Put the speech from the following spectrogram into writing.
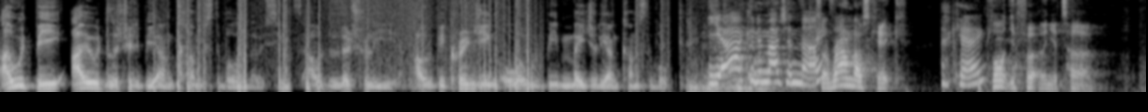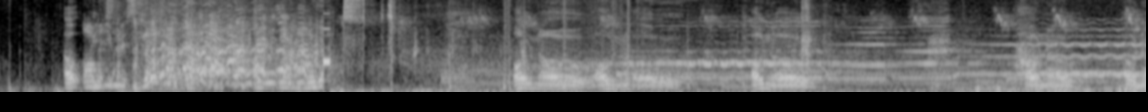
I would be, I would literally be uncomfortable in those seats. I would literally, I would be cringing or I would be majorly uncomfortable. Yeah, I can imagine that. So roundhouse kick, Okay. plant your foot and then you turn. Oh, Oh, you missed. missed it. Pretend it. Oh no, oh no, oh, oh no, oh no,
